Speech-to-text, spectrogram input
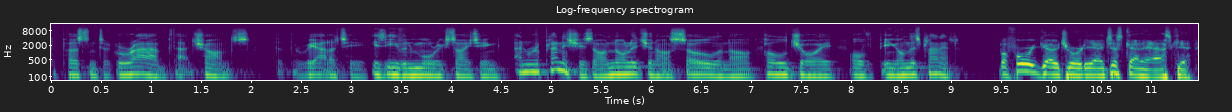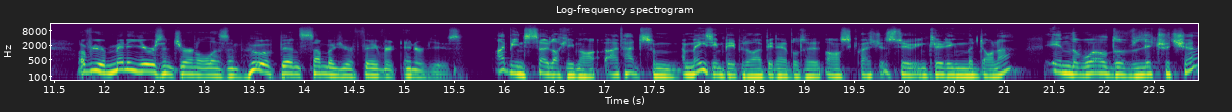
the person to grab that chance, that the reality is even more exciting and replenishes our knowledge and our soul and our whole joy of being on this planet. Before we go, Geordie, I just got to ask you over your many years in journalism, who have been some of your favorite interviews? I've been so lucky, Mark. I've had some amazing people who I've been able to ask questions to, including Madonna. In the world of literature,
